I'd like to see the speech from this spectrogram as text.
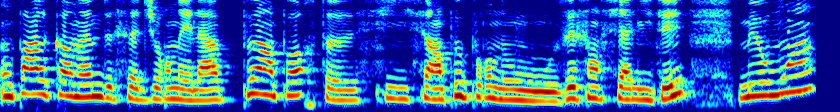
on parle quand même de cette journée-là, peu importe si c'est un peu pour nous essentialiser, mais au moins,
